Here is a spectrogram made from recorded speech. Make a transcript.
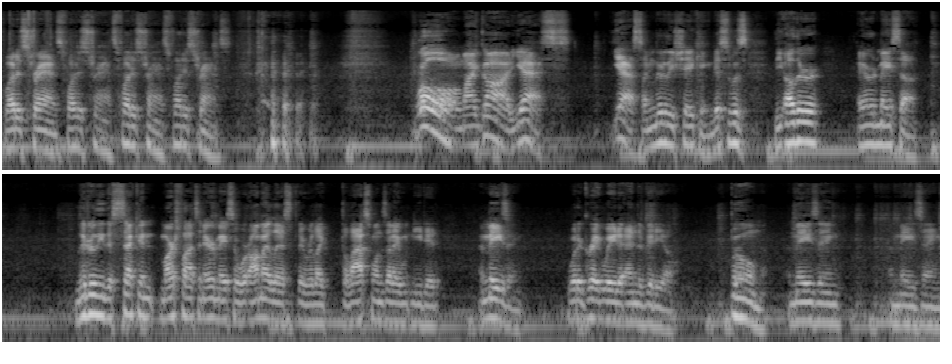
Flooded strands, flooded strands, flooded strands, flooded strands. oh my god, yes. Yes, I'm literally shaking. This was the other Arid Mesa. Literally the second Marsh Flats and Arid Mesa were on my list. They were like the last ones that I needed. Amazing. What a great way to end the video. Boom. Amazing. Amazing.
